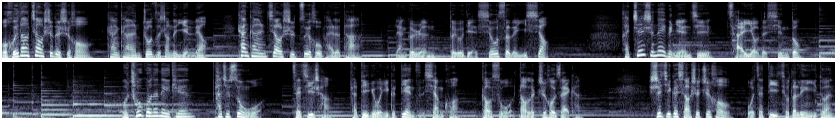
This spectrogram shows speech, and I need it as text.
我回到教室的时候，看看桌子上的饮料，看看教室最后排的他，两个人都有点羞涩的一笑。还真是那个年纪才有的心动。我出国的那天，他去送我，在机场，他递给我一个电子相框，告诉我到了之后再看。十几个小时之后，我在地球的另一端。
